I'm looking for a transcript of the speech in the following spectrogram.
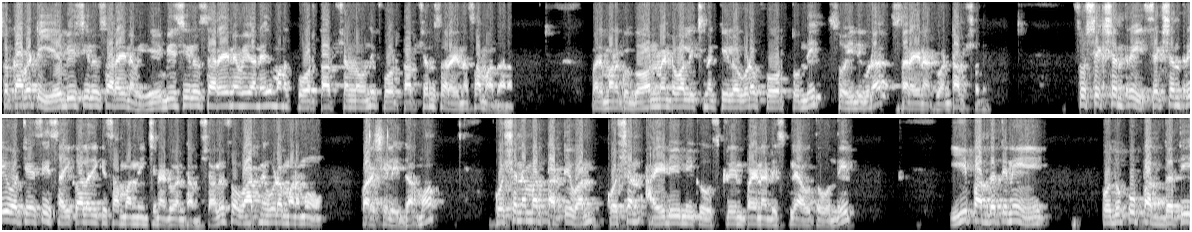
సో కాబట్టి ఏబీసీలు సరైనవి. ఏబీసీలు సరైనవి అనేది మనకు ఫోర్త్ ఆప్షన్లో ఉంది. ఫోర్త్ ఆప్షన్ సరైన సమాధానం. మరి మనకు గవర్నమెంట్ వాళ్ళు ఇచ్చిన కీలో కూడా ఫోర్త్ ఉంది. సో ఇది కూడా సరైనటువంటి అంశమే so section three section three వచ్చేసి సైకాలజీకి సంబంధించినటువంటి అంశాలు. సో వాటిని కూడా మనము పరిశీలిద్దాము. Question number thirty one question ID మీకు స్క్రీన్ పైన డిస్ప్లే అవుతూ ఉంది. ఈ పద్ధతిని పొదుపు పద్ధతి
